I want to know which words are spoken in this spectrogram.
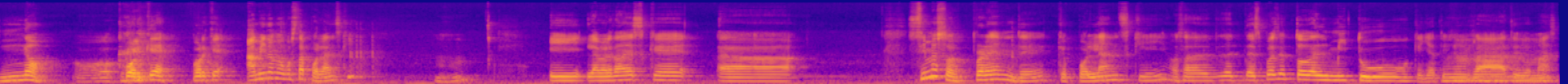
No, Ok. ¿Por qué? Porque a mí no me gusta Polanski y la verdad es que ah, sí me sorprende que Polanski, o sea, de- después de todo el Me Too que ya tiene un rato y demás,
